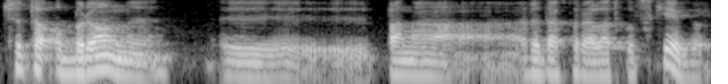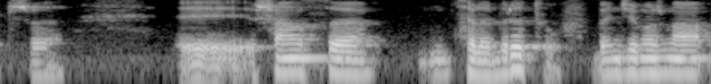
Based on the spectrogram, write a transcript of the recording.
czy to obrony pana redaktora Latkowskiego, czy szanse celebrytów, będzie można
